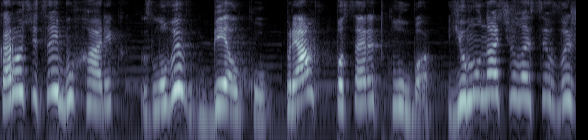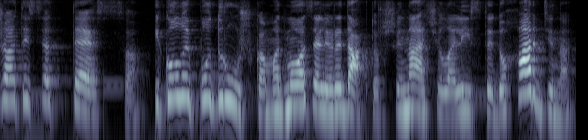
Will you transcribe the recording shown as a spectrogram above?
Коротше, цей бухарік зловив білку прямо посеред клуба. Йому почалася ввижатися Тесса. І коли подружка мадмуазель редакторши почала лізти до Хардіна,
